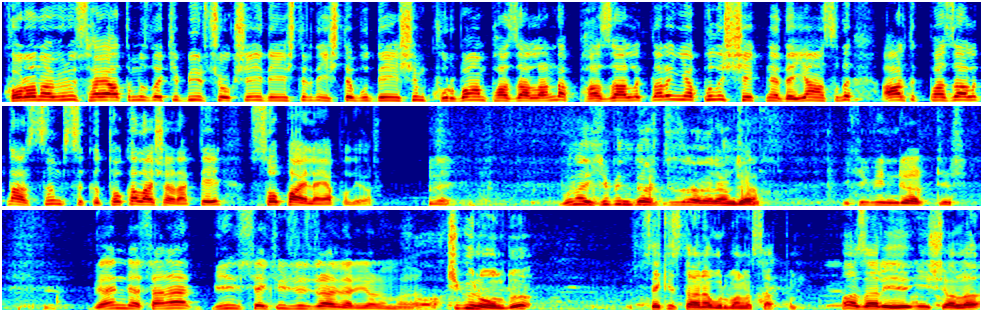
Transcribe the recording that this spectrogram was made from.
Koronavirüs hayatımızdaki birçok şeyi değiştirdi. İşte bu değişim kurban pazarlarında pazarlıkların yapılış şekline de yansıdı. Artık pazarlıklar sımsıkı tokalaşarak değil sopayla yapılıyor. Buna 2400 lira ver amca. 2400. Ben de sana 1800 lira veriyorum buna. 2 gün oldu. 8 tane kurbanlık sattım. Pazar iyi inşallah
